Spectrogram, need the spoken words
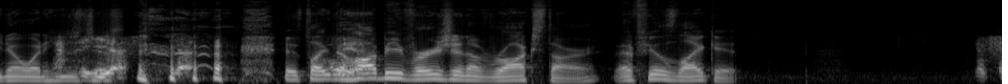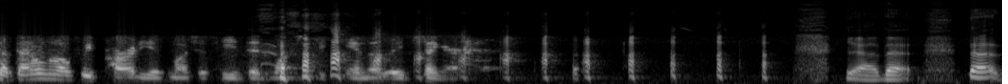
You know when he's just yes, it's like Oh, the yeah. hobby version of Rockstar. That feels like it. Except I don't know if we party as much as he did once he became the lead singer. yeah, that that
